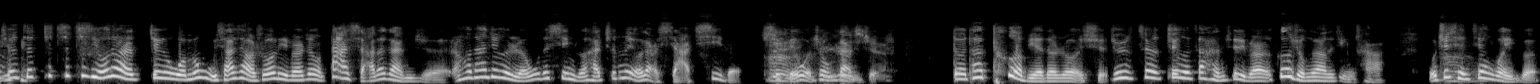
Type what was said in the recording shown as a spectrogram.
这这这这这有点儿这个我们武侠小说里边儿这种大侠的感觉，然后他这个人物的性格还真的有点侠气的，是给我这种感觉。对他特别的热血，就是这这个在韩剧里边儿各种各样的警察，我之前嗯见过一个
